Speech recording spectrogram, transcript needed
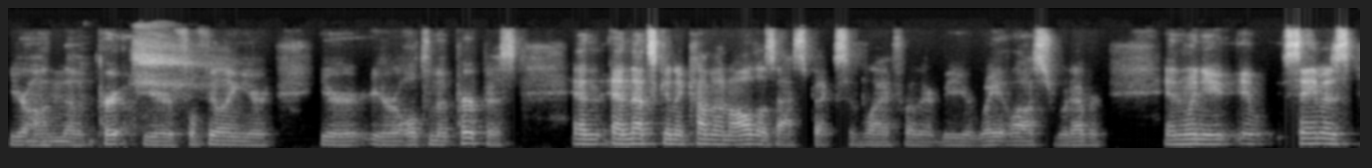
you're on the mm-hmm. per- you're fulfilling your your your ultimate purpose and and that's going to come in all those aspects of life whether it be your weight loss or whatever. And when you it, same as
